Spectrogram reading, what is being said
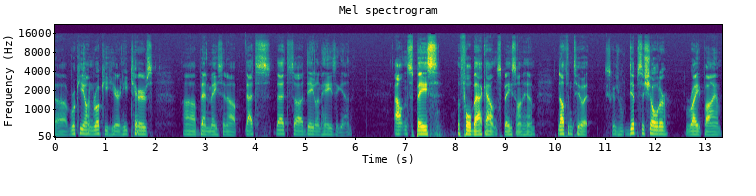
uh, rookie on rookie here, and he tears uh, Ben Mason up. That's that's uh, Daelin Hayes again, out in space. The fullback out in space on him. Nothing to it. Just goes dips the shoulder right by him.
